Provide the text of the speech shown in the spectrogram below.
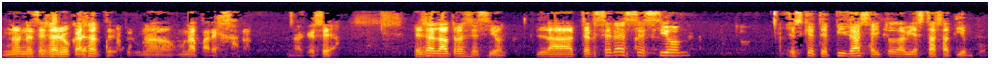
No es necesario casarte, pero una, una pareja, la que sea. Esa es la otra excepción. La tercera excepción es que te pidas, ahí todavía estás a tiempo,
